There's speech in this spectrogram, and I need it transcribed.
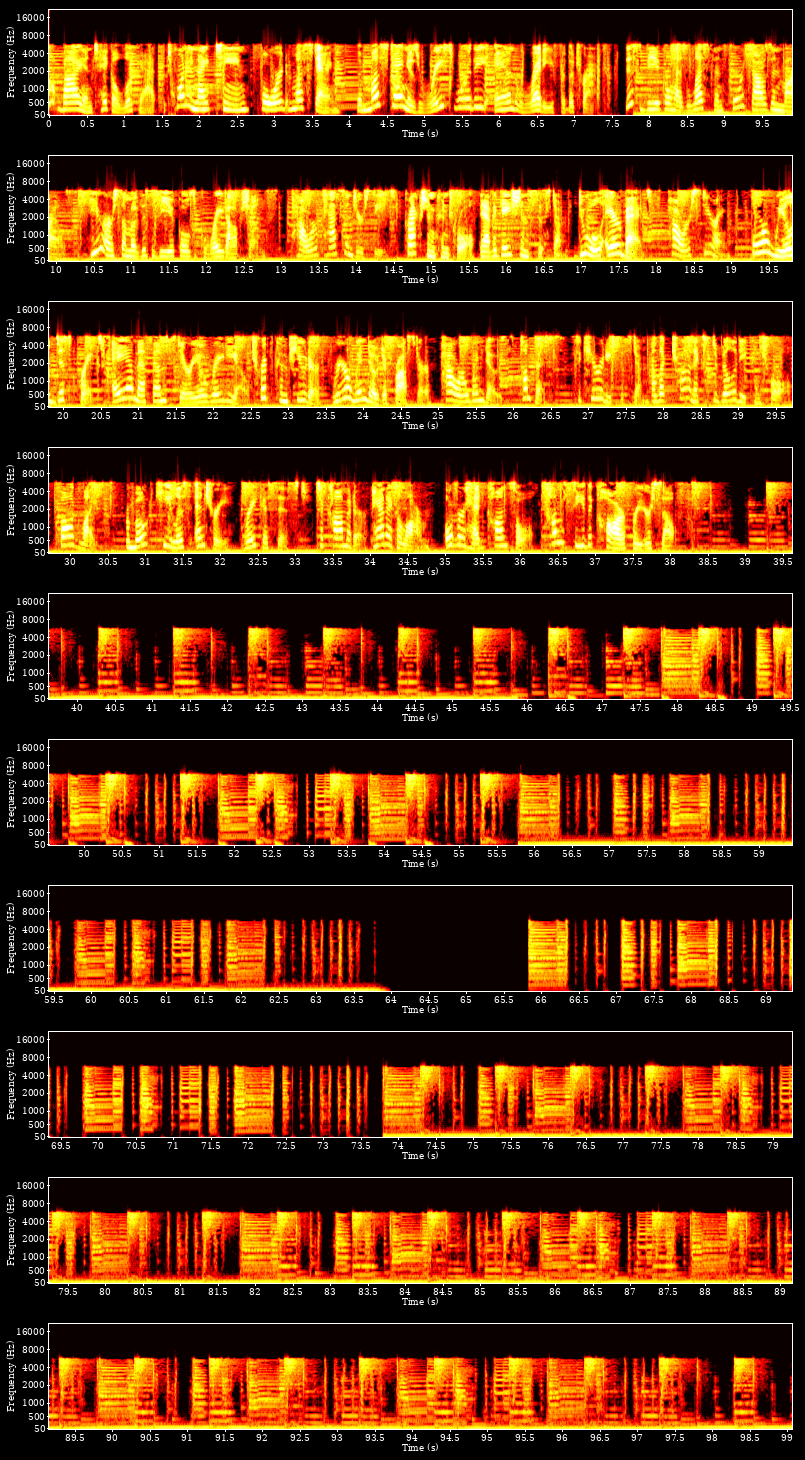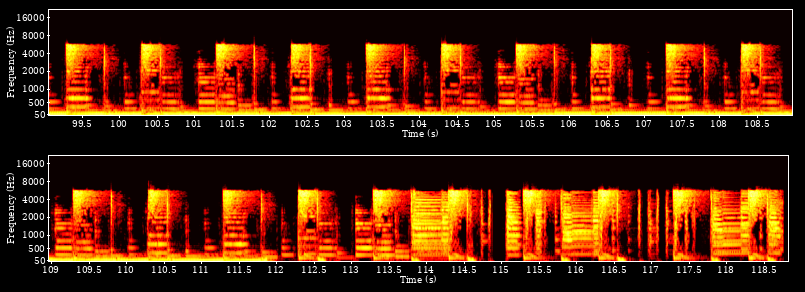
Stop by and take a look at the 2019 Ford Mustang. The Mustang is race-worthy and ready for the track. This vehicle has less than 4,000 miles. Here are some of this vehicle's great options. Power passenger seat, traction control, navigation system, dual airbags, power steering, four-wheel disc brakes, AM FM stereo radio, trip computer, rear window defroster, power windows, compass, security system, electronic stability control, fog lights, remote keyless entry, brake assist, tachometer, panic alarm, overhead console. Come see the car for yourself.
